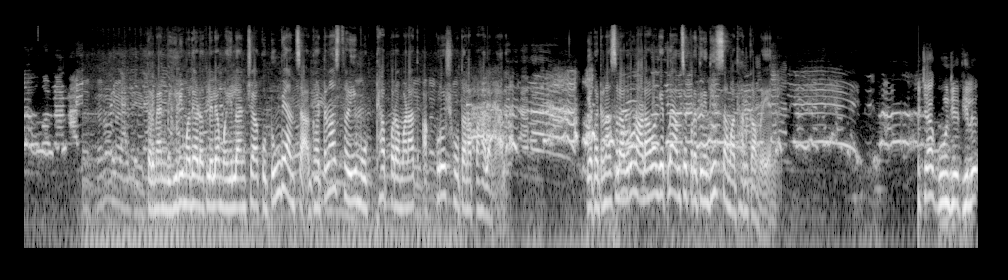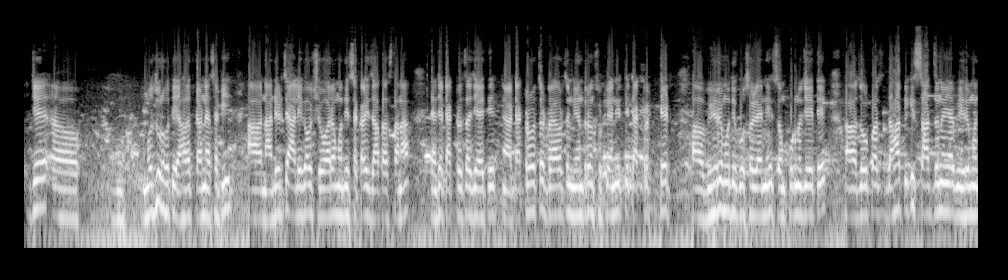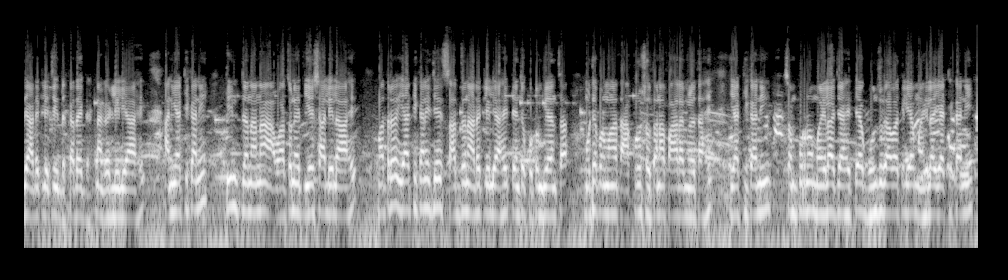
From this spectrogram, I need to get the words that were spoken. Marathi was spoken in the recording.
दरम्यान विहिरीमध्ये अडकलेल्या महिलांच्या कुटुंबियांचा घटनास्थळी मोठ्या प्रमाणात आक्रोश होताना पाहायला मिळाला. या घटनास्थळावरून आढावा घेतलाय आमचे प्रतिनिधी समाधान कांबळे यांनी. गुंज येथील जे मजूर होते हळद काढण्यासाठी. नांदेडच्या आलेगाव शिवारामध्ये सकाळी जात असताना त्यांच्या ट्रॅक्टरचा जे आहे ते ट्रॅक्टरवरचं ड्रायव्हरचं नियंत्रण सुटल्याने ते ट्रॅक्टर थेट विहिरीमध्ये कोसळल्याने संपूर्ण जे आहे ते जवळपास दहापैकी सात जण या विहिरीमध्ये अडकल्याची धक्कादायक घटना घडलेली आहे. आणि या ठिकाणी तीन जणांना वाचवण्यात यश आलेलं आहे. मात्र या ठिकाणी जे सात जण अडकलेले आहेत त्यांच्या कुटुंबियांचा मोठ्या प्रमाणात आक्रोश होताना पाहायला मिळत आहे. या ठिकाणी संपूर्ण महिला ज्या आहेत त्या गुंज गावातील या महिला या ठिकाणी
